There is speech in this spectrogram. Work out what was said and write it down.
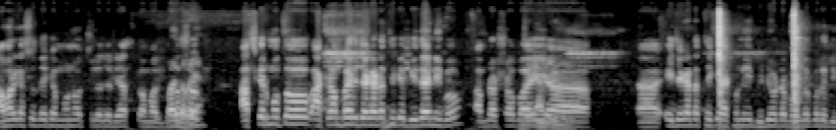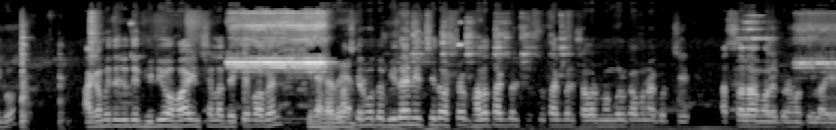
আমার কাছে দেখে মনে হচ্ছিল যে রেয়াজ কম আসবে। আজকের মতো আকরাম ভাইয়ের জায়গাটা থেকে বিদায় নিব। আমরা সবাই এই জায়গাটা থেকে এখনই ভিডিওটা বন্ধ করে দিব। আগামীতে যদি ভিডিও হয় ইনশাল্লাহ দেখতে পাবেন। আজকের মতো বিদায় নিচ্ছি দর্শক। ভালো থাকবেন সুস্থ থাকবেন। সবার মঙ্গল কামনা করছি। আসসালামু আলাইকুম রহমতুল্লাহি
